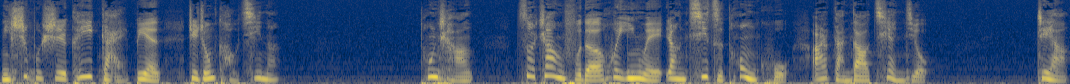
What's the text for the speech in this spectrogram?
你是不是可以改变这种口气呢？”通常，做丈夫的会因为让妻子痛苦而感到歉疚，这样，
